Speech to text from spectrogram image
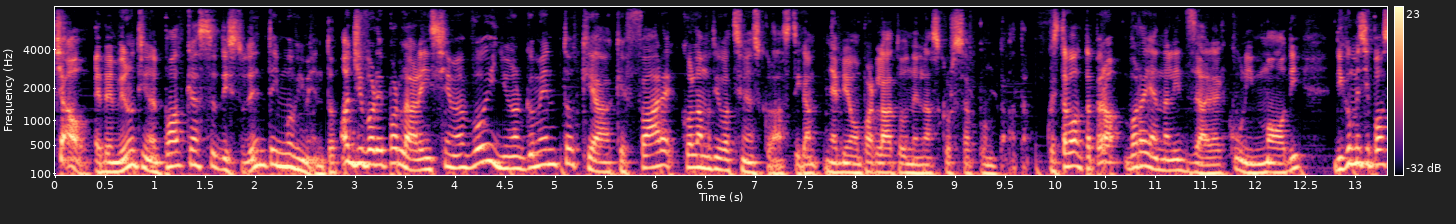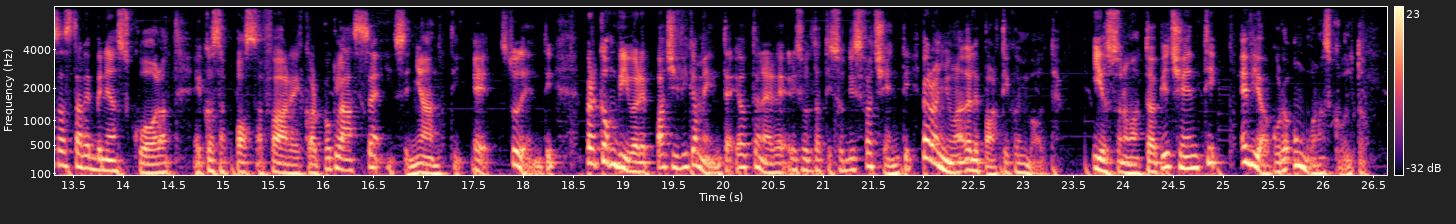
Ciao e benvenuti nel podcast di Studente in Movimento. Oggi vorrei parlare insieme a voi di un argomento che ha a che fare con la motivazione scolastica. Ne abbiamo parlato nella scorsa puntata. Questa volta però vorrei analizzare alcuni modi di come si possa stare bene a scuola e cosa possa fare il corpo classe, insegnanti e studenti per convivere pacificamente e ottenere risultati soddisfacenti per ognuna delle parti coinvolte. Io sono Matteo Piacenti e vi auguro un buon ascolto.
